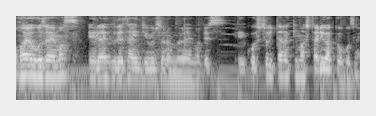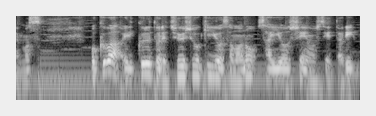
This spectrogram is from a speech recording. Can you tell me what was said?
おはようございます。ライフデザイン事務所の村山です。ご視聴いただきましてありがとうございます。僕はリクルートで中小企業様の採用支援をしていたり、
